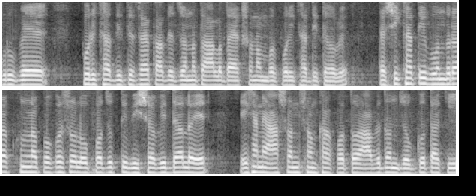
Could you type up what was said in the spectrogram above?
গ্রুপে পরীক্ষা দিতে চায়, তাদের জন্য তো আলাদা একশো নম্বর পরীক্ষা দিতে হবে। তা শিক্ষার্থী, বন্ধুরা, খুলনা প্রকৌশল ও প্রযুক্তি বিশ্ববিদ্যালয়ের এখানে আসন সংখ্যা কত, আবেদন যোগ্যতা কি,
